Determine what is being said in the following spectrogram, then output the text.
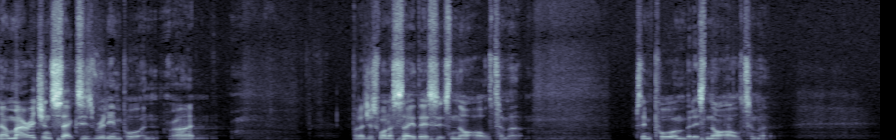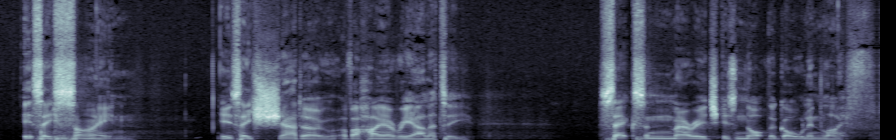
Now, marriage and sex is really important, right? But I just want to say this it's not ultimate. It's important, but it's not ultimate. It's a sign, it's a shadow of a higher reality. Sex and marriage is not the goal in life.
